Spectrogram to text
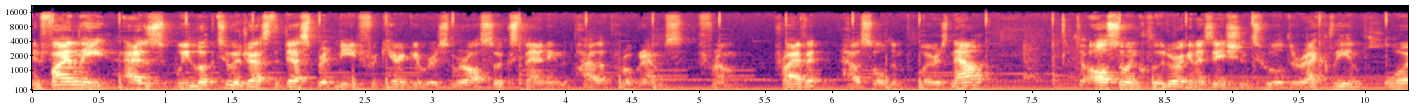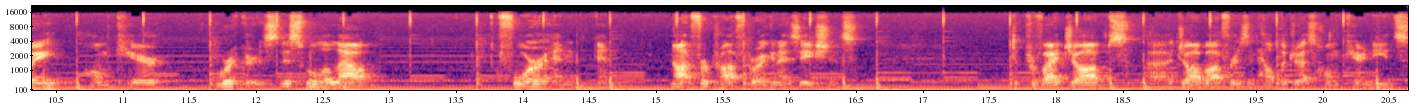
And finally, as we look to address the desperate need for caregivers, we're also expanding the pilot programs from private household employers now to also include organizations who will directly employ home care workers. This will allow for and, and not for profit organizations to provide jobs, uh, job offers, and help address home care needs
